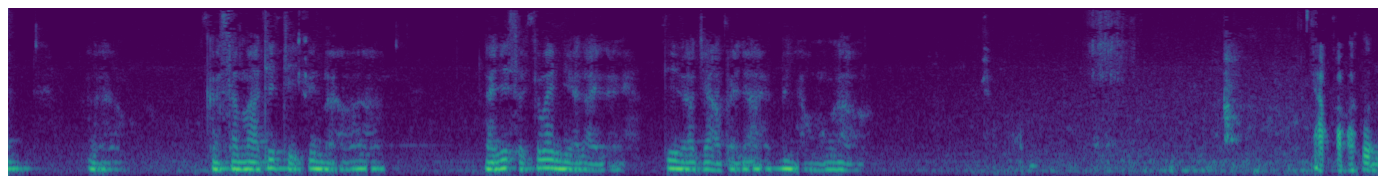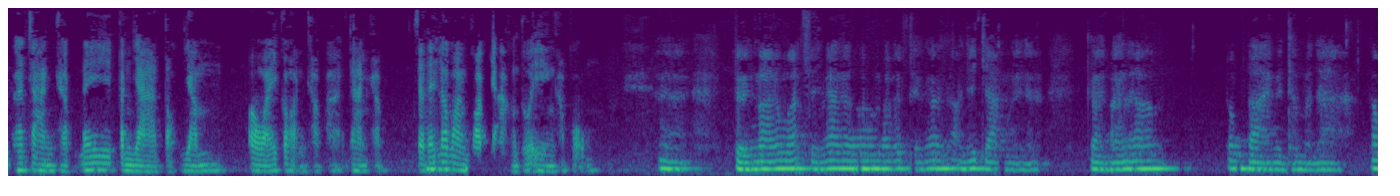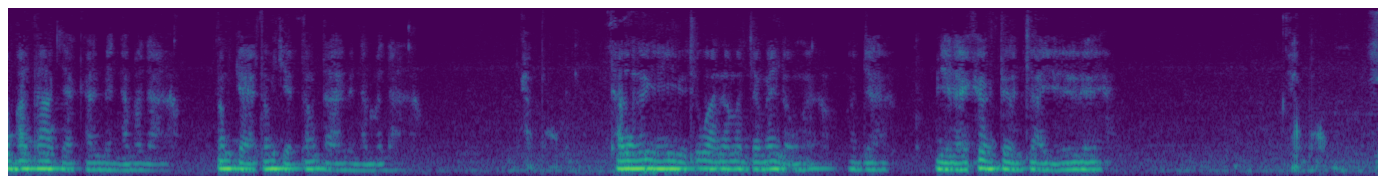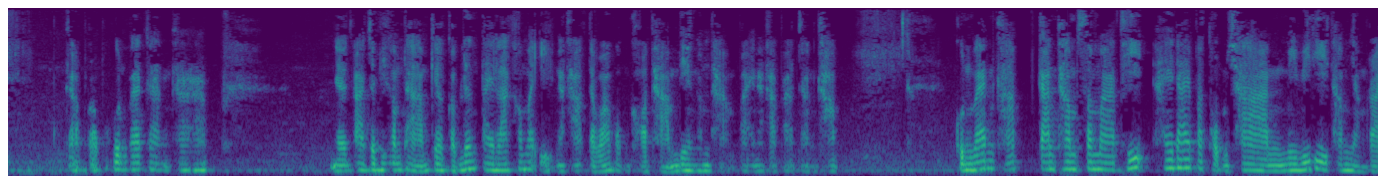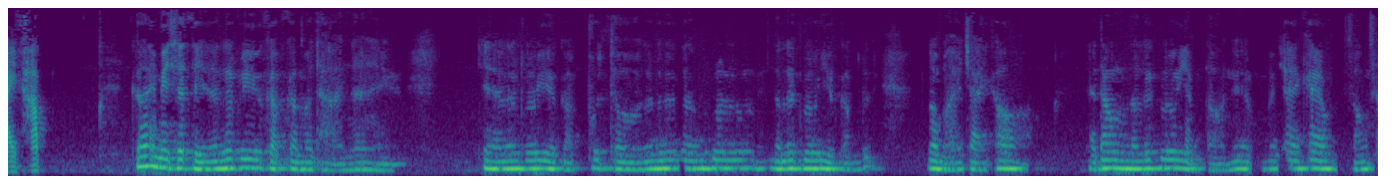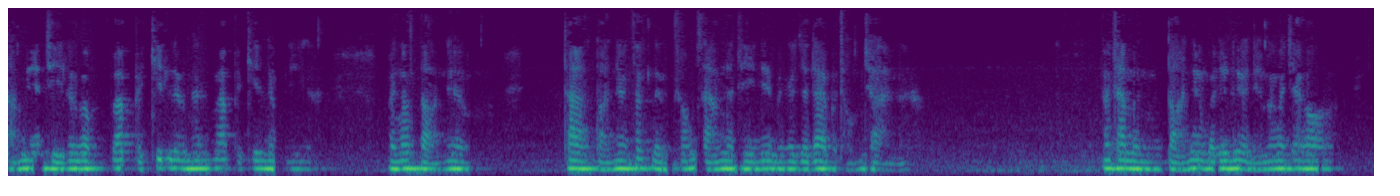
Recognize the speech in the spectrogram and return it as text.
เกิดสมาธิติขึ้นมาว่าในที่สุดก็ไม่มีอะไรเลย ที่เราจะเอาไปได้เป็นของของเรา ครับขอบพระคุณพระอาจารย์ครับ ได้ปัญญาตอกย้ำเอาไว้ก่อนครับอาจารย์ครับ จะได้ระวังความอยากของตัวเองครับผม ตื่นมาแล้ววัดสิ่งแรกเราเราก็ถึงว่าอนิจจังเลยนะเกิดมาแล้วต้องตายเป็นธรรมดา ต้องพัดพากจากการเป็นธรรมดา ต้องแก่ต้องเจ็บต้องตายเป็นธรรมดาครับถ้าเราเรื่องนี้อยู่ทุกวันแล้วมันจะไม่หลงอะมันจะมีอะไรเครื่องเตือนใจอยู่เรื่อยๆครับผมกลับขอบคุณพระอาจารย์ครับเดี๋ยวอาจจะมีคำถามเกี่ยวกับเรื่องไตรลักษณ์เข้ามาอีกนะครับ แต่ว่าผมขอถามเรียงคำถามไปนะครับ อาจารย์ครับ คุณแว่นครับ การทำสมาธิให้ได้ปฐมฌานมีวิธีทำอย่างไรครับ ก็ให้มีสติและรู้อยู่กับกรรมฐานนั่นเองที่เราเลิกรู้อยู่กับพุทโธแล้วเลิกเราเลิกรู้อยู่กับลมหายใจเข้า แต่ต้องเราเลิกรู้อย่างต่อเนื่องไม่ใช่แค่สองสามนาทีแล้วก็วับไปคิดเรื่องนั้นวับไปคิดเรื่องนี้มันต้องต่อเนื่องถ้าต่อเนื่องสักหนึ่งสองสามนาทีเนี่ยมันก็จะได้ปฐมฌานนะ แล้วถ้ามันต่อเนื่องไปเรื่อยๆเนี่ยมันก็จะเข้า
